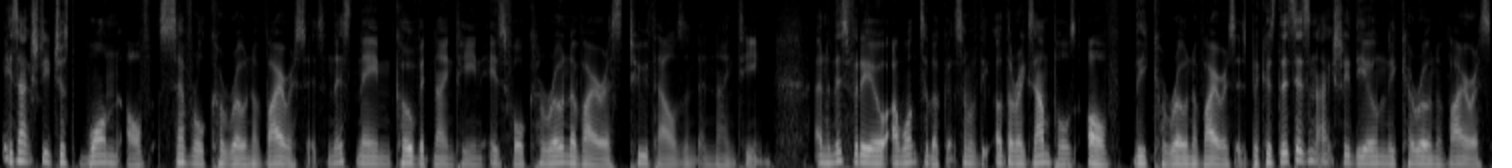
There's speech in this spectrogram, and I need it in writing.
is actually just one of several coronaviruses, and this name, COVID 19, is for Coronavirus 2019. And in this video, I want to look at some of the other examples of the coronaviruses because this isn't actually the only coronavirus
